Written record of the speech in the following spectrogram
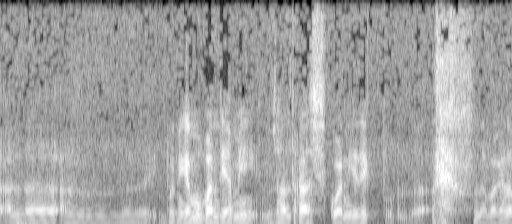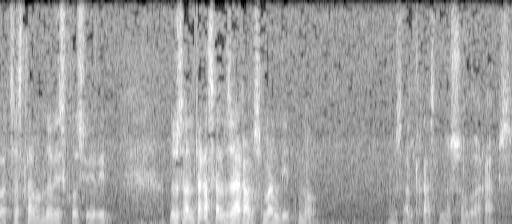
el, el, el bueno, ja m'ho van dir a mi. Nosaltres quan hi dic una vegada vaig estar en una discussió i he dit nosaltres els àrabs m'han dit no. Nosaltres no sou àrabs.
